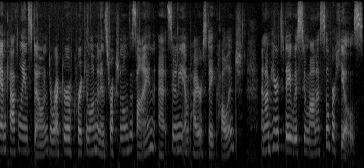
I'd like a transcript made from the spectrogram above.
I'm Kathleen Stone, Director of Curriculum and Instructional Design at SUNY Empire State College. And I'm here today with Sumana Silverheels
